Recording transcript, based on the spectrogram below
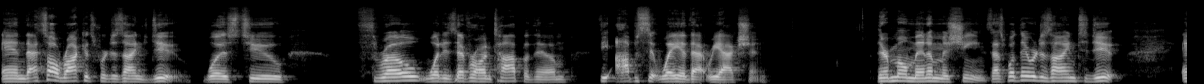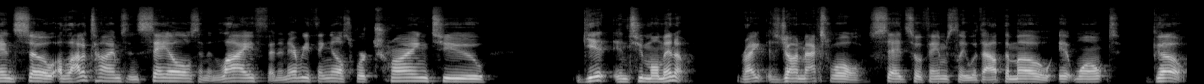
And that's all rockets were designed to do was to throw what is ever on top of them the opposite way of that reaction. They're momentum machines. That's what they were designed to do. And so, a lot of times in sales and in life and in everything else, we're trying to get into momentum, right? As John Maxwell said so famously, without the mo, it won't go.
